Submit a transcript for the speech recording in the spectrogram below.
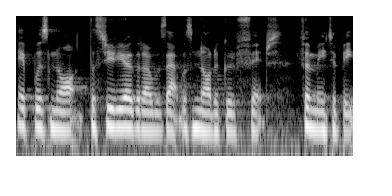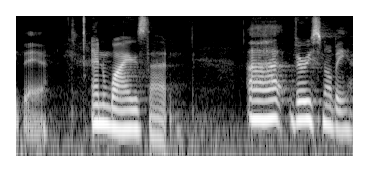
It was not the studio that I was at was not a good fit for me to be there. And why is that? Uh, very snobby.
